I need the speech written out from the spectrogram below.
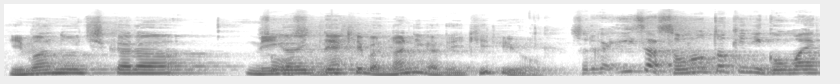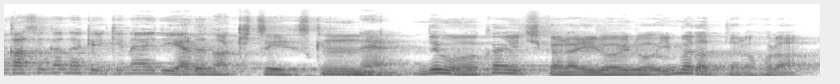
今のうちから磨いていけば何ができるよ。それがいざその時に5万円稼がなきゃいけないでやるのはきついですけどね。うん、でも若いうちからいろいろ、今だったらほら、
